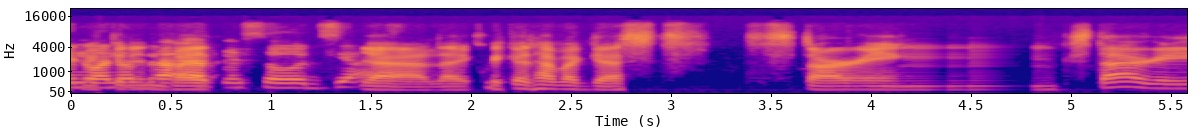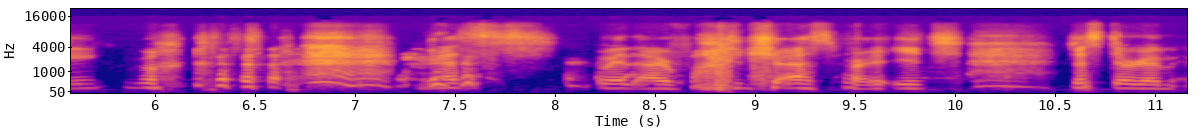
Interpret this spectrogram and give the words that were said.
In We one could of the invite- episodes, yeah. Yeah, like we could have a guest starring starring guests with our podcast for each just to rem-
